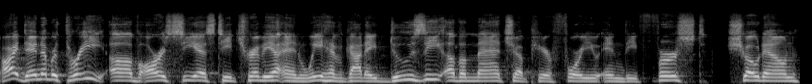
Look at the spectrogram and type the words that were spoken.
All right, day number three of RCST trivia, and we have got a doozy of a matchup here for you in the first showdown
